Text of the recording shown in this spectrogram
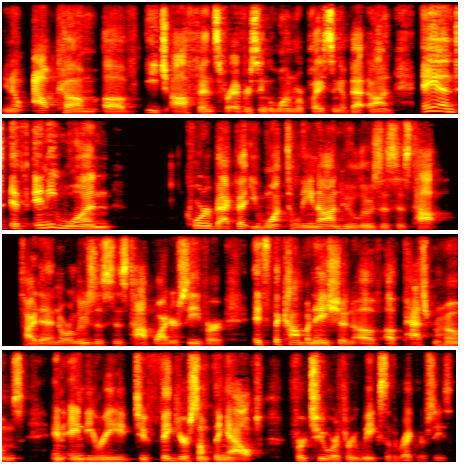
you know outcome of each offense for every single one we're placing a bet on and if anyone quarterback that you want to lean on who loses his top tight end or loses his top wide receiver. It's the combination of of Patrick Mahomes and Andy Reid to figure something out for two or three weeks of the regular season.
